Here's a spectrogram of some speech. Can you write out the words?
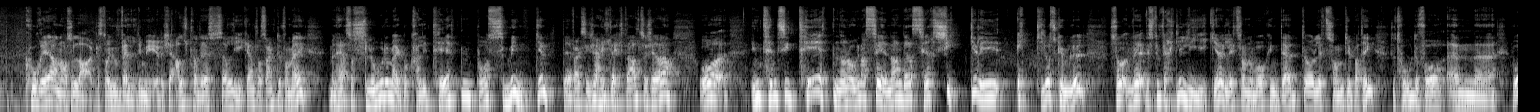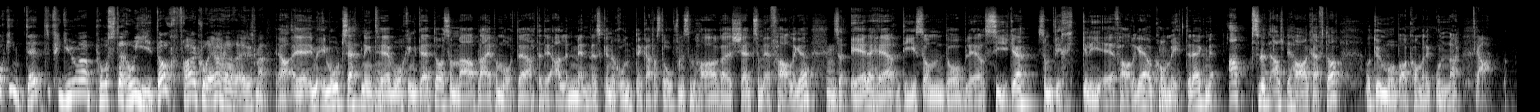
Korea nå så lages det jo veldig mye. Det er ikke alt av det som ser like interessant ut for meg. Men her så slo det meg på kvaliteten på sminken. Det er faktisk ikke helt ekte, alt som skjer der. Og intensiteten og noen av scenene der ser skikkelig ekle og skumle ut. Så hvis du virkelig liker litt sånn Walking Dead og litt sånne typer ting, så tror jeg du får en uh, Walking Dead-figurer på steroider fra Korea her, Liksom. Ja, i, I motsetning til Walking Dead, da, som mer ble på en måte at det er alle menneskene rundt den katastrofen som har eh, skjedd, som er farlige, så er det her de som da blir syke, som virkelig er farlige, og kommer etter deg med absolutt alt de har av krefter, og du må bare komme deg unna. Ja.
